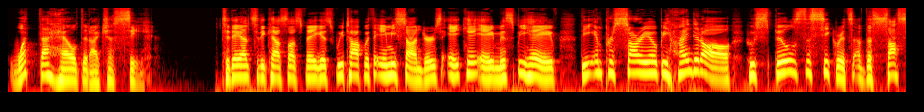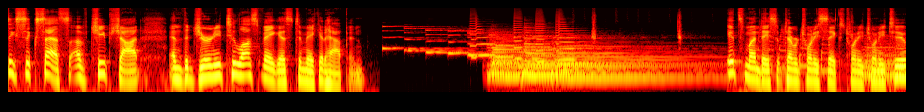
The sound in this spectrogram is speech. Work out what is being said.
what the hell did I just see? Today on CityCast Las Vegas, we talk with Amy Saunders, aka Miss Behave, the impresario behind it all, who spills the secrets of the saucy success of Cheap Shot and the journey to Las Vegas to make it happen. It's Monday, September 26, 2022.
